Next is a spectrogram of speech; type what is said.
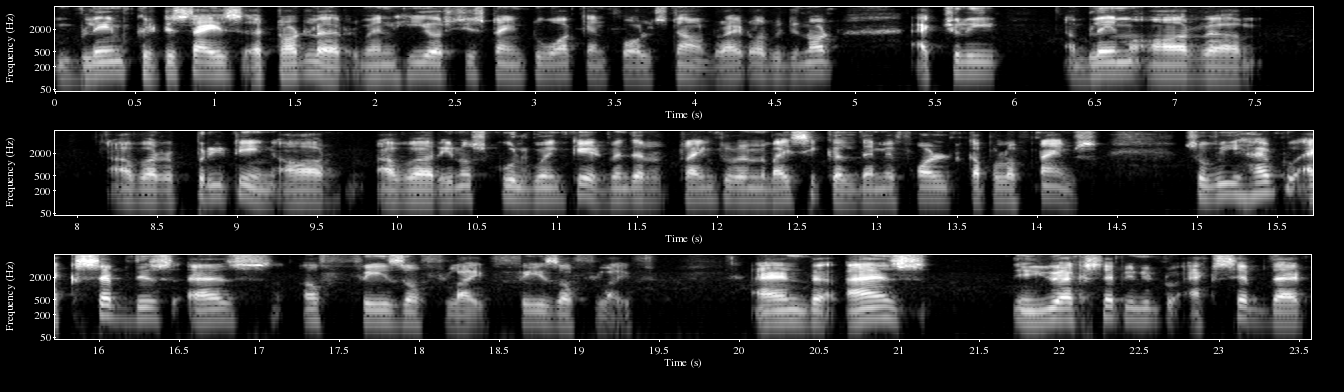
blame criticize a toddler when he or she is trying to walk and falls down right? Or we do not actually blame our um, our preteen or our you know school going kid when they're trying to run a bicycle. They may fall a couple of times. So we have to accept this as a phase of life phase of life. And as you accept you need to accept that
